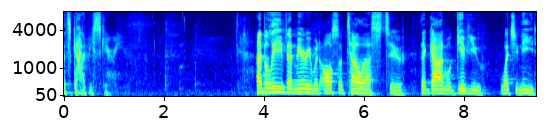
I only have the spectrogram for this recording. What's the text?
that's got to be scary. I believe that Mary would also tell us to, that God will give you what you need.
